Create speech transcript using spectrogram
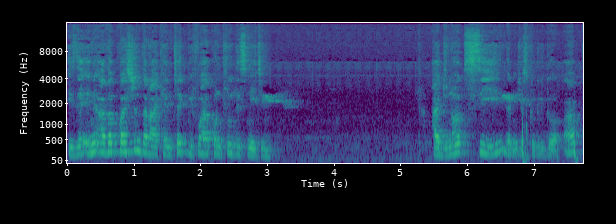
Is there any other question that I can take before I conclude this meeting? I do not see, let me just quickly go up.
